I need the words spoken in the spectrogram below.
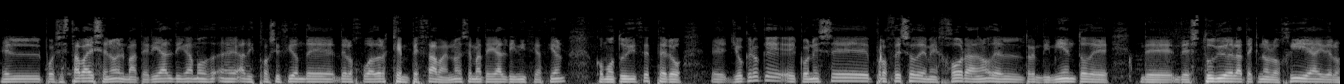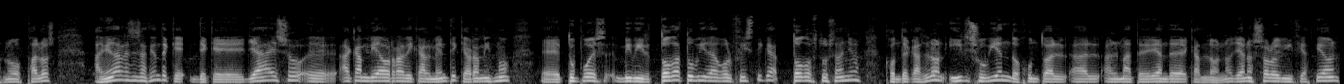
el, pues estaba ese, ¿no? El material, digamos, a disposición de, de, los jugadores que empezaban, ¿no? Ese material de iniciación, como tú dices, pero yo creo que con ese proceso de mejora, ¿no? Del rendimiento, de, de, de estudio de la tecnología y de los nuevos palos, a mí me da la sensación de que, de que ya eso eh, ha cambiado radicalmente y que ahora mismo eh, tú puedes vivir toda tu vida golfística, todos tus años, con Decathlon, e ir subiendo junto al, al, material de Decathlon, ¿no? Ya no es solo iniciación,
